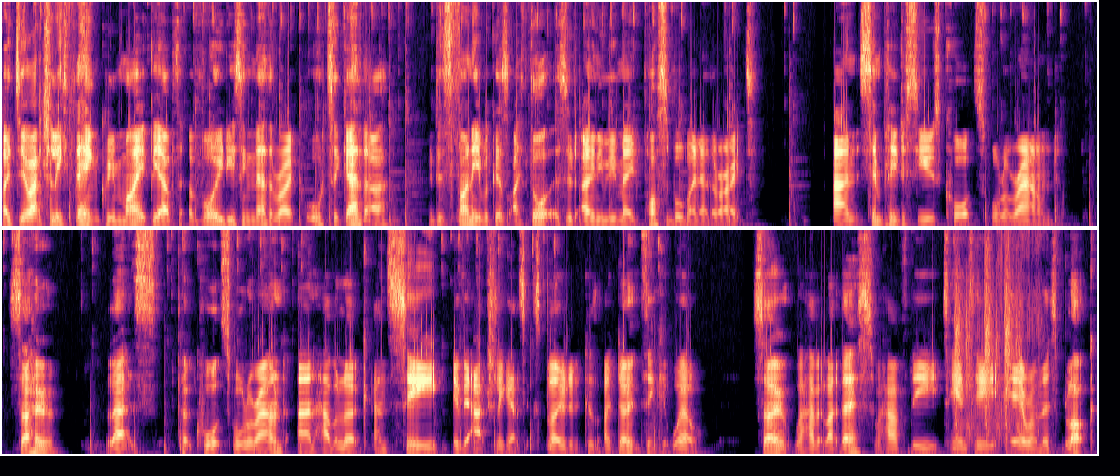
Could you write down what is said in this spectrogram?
I do actually think we might be able to avoid using netherite altogether, It is funny because I thought this would only be made possible by netherite, and simply just use quartz all around. So, let's put quartz all around and have a look and see if it actually gets exploded, because I don't think it will. So, we'll have it like this, we'll have the TNT here on this block,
